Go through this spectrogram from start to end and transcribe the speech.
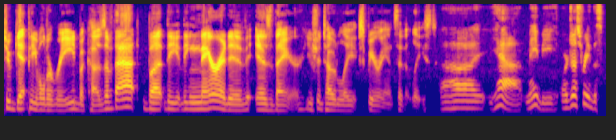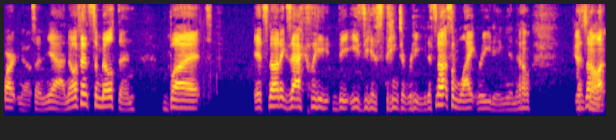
to get people to read because of that. But the the narrative is there. You should totally experience it at least. uh yeah, maybe. Or just read the Spark Notes. And yeah, no offense to Milton, but it's not exactly the easiest thing to read. It's not some light reading, you know. It's, not, not. like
